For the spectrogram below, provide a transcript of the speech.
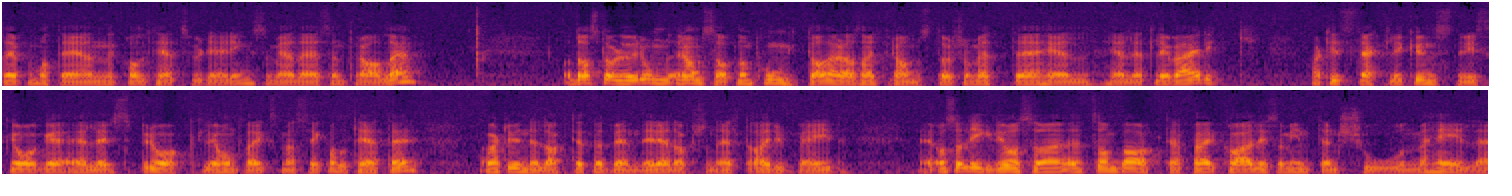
det på en måte er en kvalitetsvurdering som er det sentrale. Og Da står det jo ramsa opp noen punkter der det sant, framstår som et uh, hel, helhetlig verk. Har tilstrekkelig kunstneriske og eller språklige håndverksmessige kvaliteter. Har vært underlagt et nødvendig redaksjonelt arbeid. Eh, og så ligger det jo også et sånn bakteppe her. Hva er liksom intensjonen med hele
